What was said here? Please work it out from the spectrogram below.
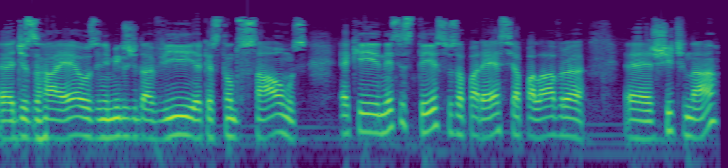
eh, de Israel, os inimigos de Davi, a questão dos salmos, é que nesses textos aparece a palavra eh, Shitna,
